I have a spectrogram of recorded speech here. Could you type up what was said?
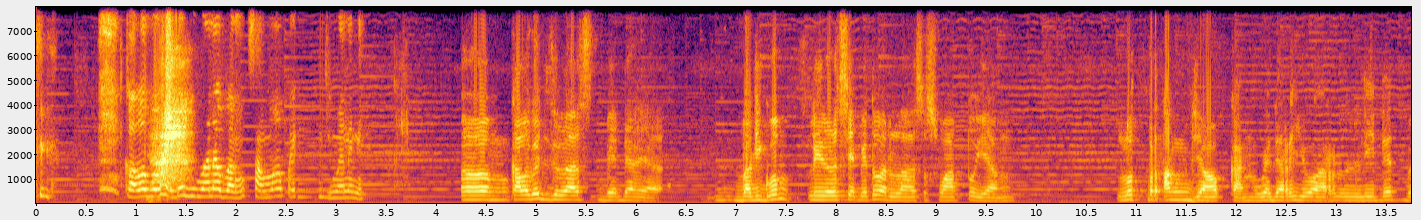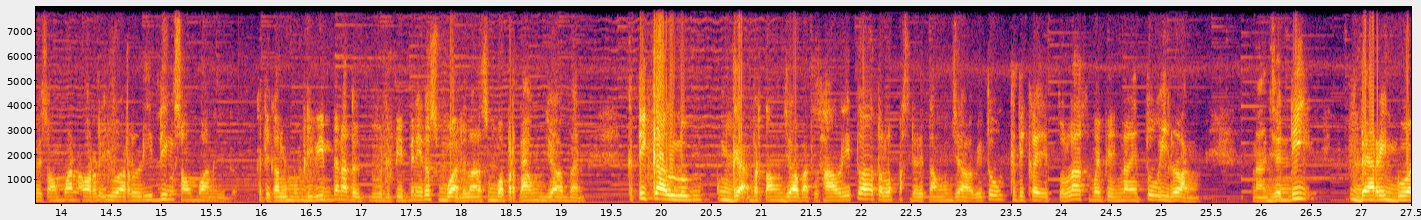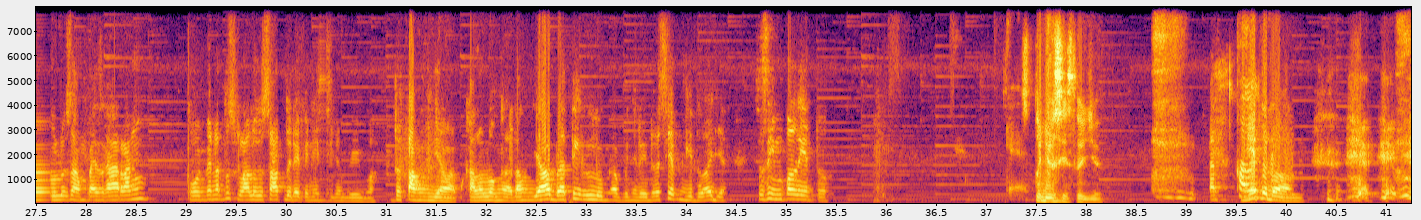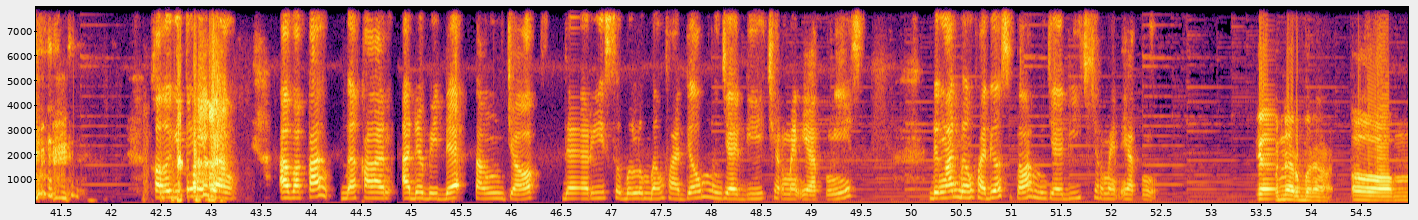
kalau Bang Hada gimana Bang? Sama apa gimana nih? Um, kalau gue jelas beda ya. Bagi gue leadership itu adalah sesuatu yang lu bertanggung jawabkan whether you are leaded by someone or you are leading someone gitu. Ketika lu mau dipimpin atau dipimpin itu sebuah adalah sebuah pertanggungjawaban ketika lu nggak bertanggung jawab atas hal itu atau lepas dari tanggung jawab itu ketika itulah kepemimpinan itu hilang. Nah jadi dari gua dulu sampai sekarang kepemimpinan itu selalu satu definisinya bagi gua itu tanggung jawab. Kalau lu nggak tanggung jawab berarti lu nggak punya leadership gitu aja. Sesimpel itu. Setuju sih setuju. Kan, gitu dong. Kalau gitu nih bang apakah bakalan ada beda tanggung jawab dari sebelum Bang Fadil menjadi chairman IATMI dengan Bang Fadil setelah menjadi chairman IATMI. Ya benar benar. Um,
